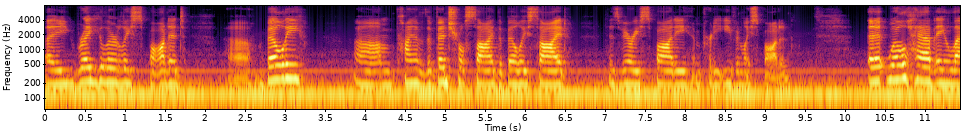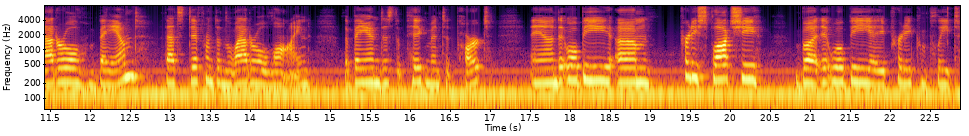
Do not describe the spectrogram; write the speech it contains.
a regularly spotted uh, belly, um, kind of the ventral side, the belly side is very spotty and pretty evenly spotted. It will have a lateral band that's different than the lateral line. The band is the pigmented part and it will be um, pretty splotchy, but it will be a pretty complete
